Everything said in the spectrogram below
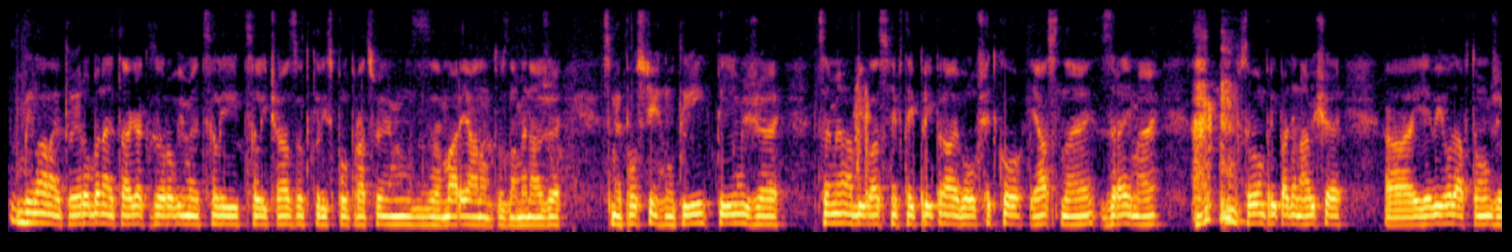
Milane, to je robené tak, jak to robíme celý, celý čas, odkedy spolupracujem s Marianom. To znamená, že sme postihnutí tým, že chceme, aby vlastne v tej príprave bolo všetko jasné, zrejme. V tvojom prípade navyše je výhoda v tom, že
